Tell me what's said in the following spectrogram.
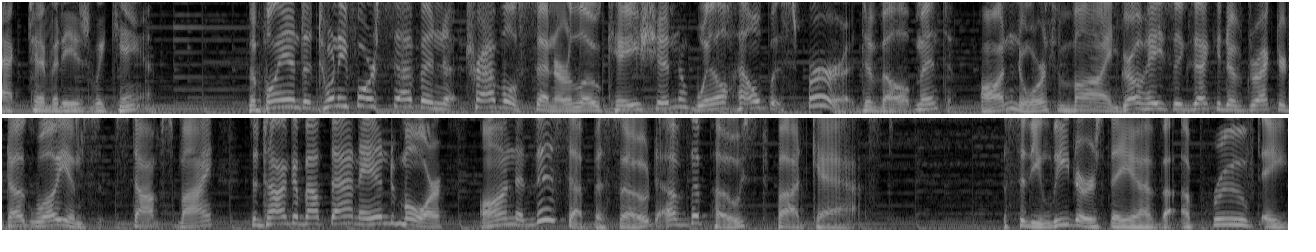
activity as we can. The planned 24 7 travel center location will help spur development on North Vine. Grow Hays Executive Director Doug Williams stops by to talk about that and more on this episode of the Post Podcast. The city leaders they have approved a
